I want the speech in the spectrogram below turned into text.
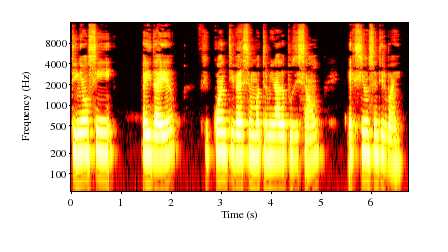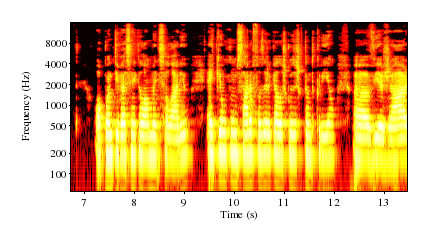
tinham assim a ideia que quando tivessem uma determinada posição é que se iam sentir bem. Ou quando tivessem aquele aumento de salário é que iam começar a fazer aquelas coisas que tanto queriam, a viajar,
